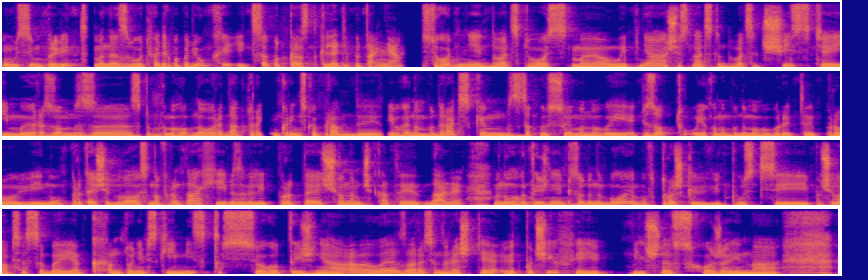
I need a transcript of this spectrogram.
Усім привіт! Мене звуть Федір Попадюк, і це подкаст Кляття питання. Сьогодні 28 липня, 16.26, і ми разом з заступником головного редактора Української правди Євгеном Бударацьким записуємо новий епізод, у якому будемо говорити про війну, про те, що відбувалося на фронтах, і взагалі про те, що нам чекати далі. Минулого тижня епізоду не було. Я був трошки в відпустці і почувався себе як Антонівський міст цього тижня, але зараз я нарешті відпочив і більше схожий на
